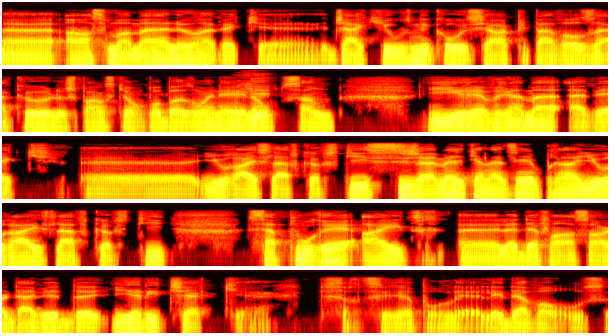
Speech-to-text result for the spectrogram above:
euh, en ce moment, là, avec euh, Jack Hughes, Nico Hissier puis Pavel Zaka. Là, je pense qu'ils n'ont pas besoin d'un autre centre. Ils iraient vraiment avec euh, Juraj Slavkovski. Si jamais le Canadien prend Juraj Slavkovski, ça pourrait être euh, le défenseur David Jiricek euh, qui sortirait pour les, les Devils,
